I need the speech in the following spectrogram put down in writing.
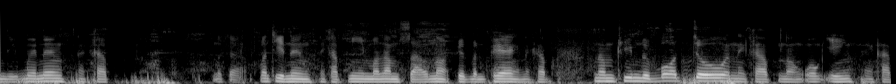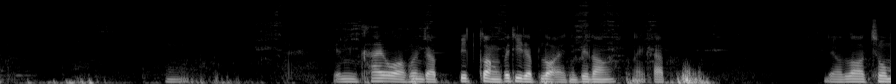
นอีกมือหนึงนะครับแล้วก็วันที่หนึ่งนะครับ มีมอลำสาวหน่อยเป็นบันแพงนะครับนำทีมโดยบอสโจนะครับน้ององอิงนะครับเป็นค่ายออกเพื่อนกับปิดกล่องไปที่เรียบร้อยนี่พี่น้องนะครับ เดี๋ยวรอชม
